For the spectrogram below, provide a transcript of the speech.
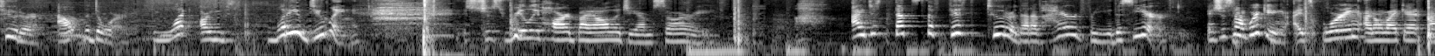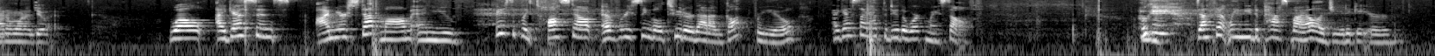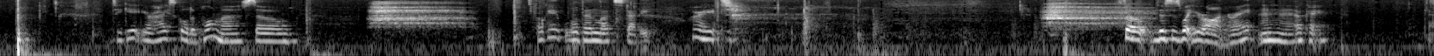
tutor out the door. What are you what are you doing? It's just really hard biology, I'm sorry. I just that's the fifth tutor that I've hired for you this year. It's just not working. It's boring, I don't like it, I don't want to do it. Well, I guess since I'm your stepmom and you've basically tossed out every single tutor that I've got for you, I guess I have to do the work myself. Okay. Definitely need to pass biology to get your to get your high school diploma, so Okay, well then let's study. all right. So this is what you're on, right? Mm-hmm. Okay. Yeah.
